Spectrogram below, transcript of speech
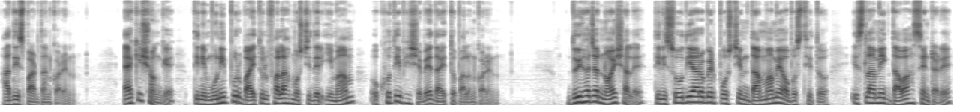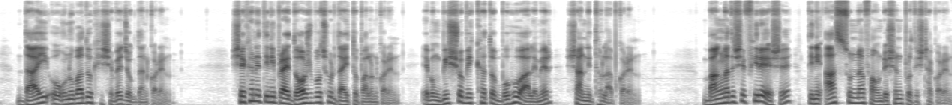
হাদিস পাঠদান করেন। একই সঙ্গে তিনি মণিপুর বাইতুল ফালাহ মসজিদের ইমাম ও খতিব হিসেবে দায়িত্ব পালন করেন। দুই হাজার নয় সালে তিনি সৌদি আরবের পশ্চিম দাম্মামে অবস্থিত ইসলামিক দাওয়াহ সেন্টারে দায়ী ও অনুবাদক হিসেবে যোগদান করেন। সেখানে তিনি প্রায় দশ বছর দায়িত্ব পালন করেন এবং বিশ্ববিখ্যাত বহু আলেমের সান্নিধ্য লাভ করেন। বাংলাদেশে ফিরে এসে তিনি আস সুন্না ফাউন্ডেশন প্রতিষ্ঠা করেন।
